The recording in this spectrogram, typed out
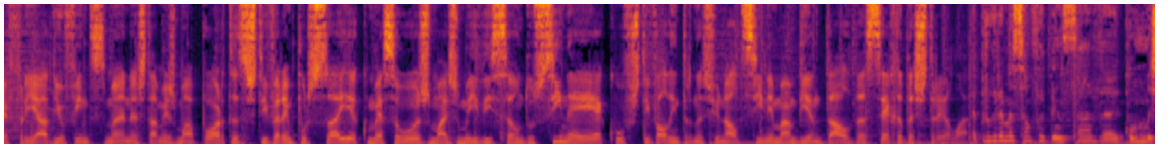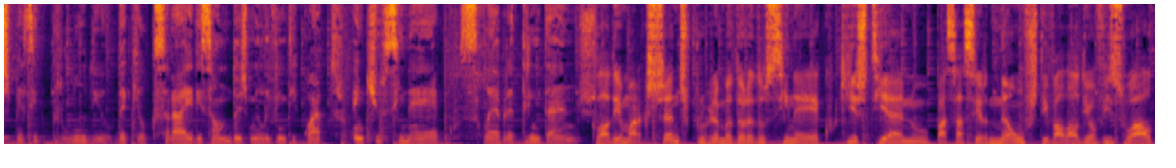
É feriado e o fim de semana está mesmo à porta. Se estiverem por ceia, começa hoje mais uma edição do Cine Eco, o Festival Internacional de Cinema Ambiental da Serra da Estrela. A programação foi pensada como uma espécie de prelúdio daquilo que será a edição de 2024, em que o Cine Eco celebra 30 anos. Cláudia Marques Santos, programadora do Cine Eco, que este ano passa a ser não um festival audiovisual,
